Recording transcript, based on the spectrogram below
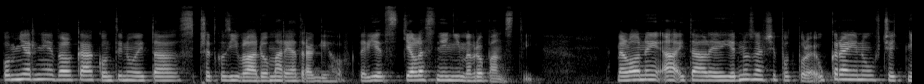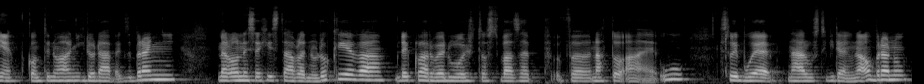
poměrně velká kontinuita s předchozí vládou Maria Draghiho, který je stělesněním evropanství. Meloni a Itálie jednoznačně podporuje Ukrajinu, včetně kontinuálních dodávek zbraní. Meloni se chystá v lednu do Kijeva, deklaruje důležitost vazeb v NATO a EU, slibuje nárůst výdajů na obranu.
